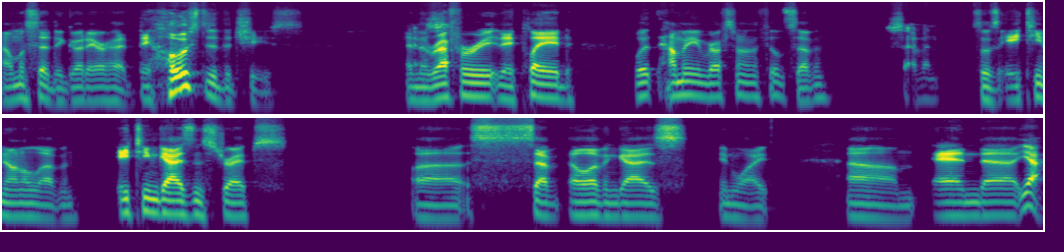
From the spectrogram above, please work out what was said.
I almost said they go to Arrowhead. They hosted the Chiefs, and Yes. the referee they played. What? How many refs are on the field? Seven. Seven. So it's 18 on 11. 18 guys in stripes, uh, seven, 11 guys in white. Um, and uh, yeah,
